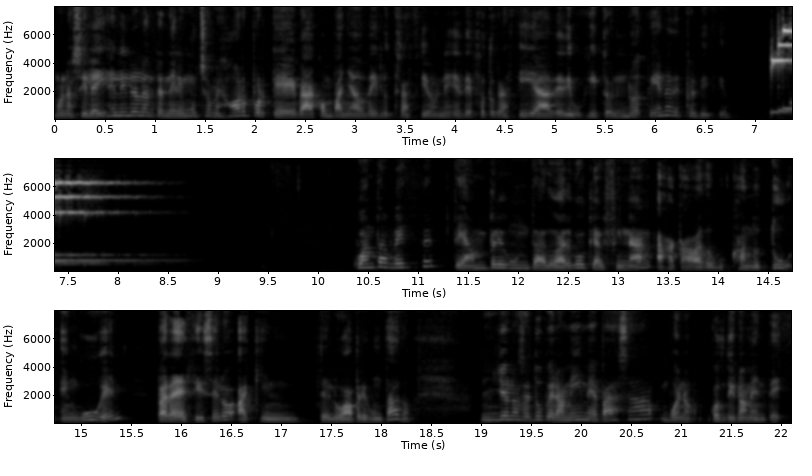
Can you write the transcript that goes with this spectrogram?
Bueno, si leéis el hilo lo entenderéis mucho mejor porque va acompañado de ilustraciones, de fotografías, de dibujitos, no tiene desperdicio. ¿Cuántas veces te han preguntado algo que al final has acabado buscando tú en Google para decírselo a quien te lo ha preguntado? Yo no sé tú, pero a mí me pasa, bueno, continuamente.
